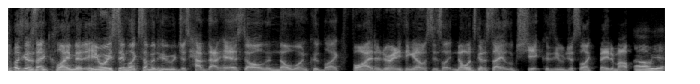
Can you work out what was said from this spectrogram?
I was gonna say claim it. He always seemed like someone who would just have that hairstyle and no one could like fight it or anything else. It's like no one's gonna say it looks shit because he would just like beat him up. Oh yeah,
